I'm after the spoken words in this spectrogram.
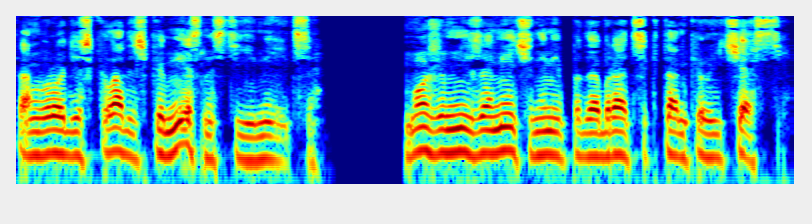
Там вроде складочка местности имеется. Можем незамеченными подобраться к танковой части.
